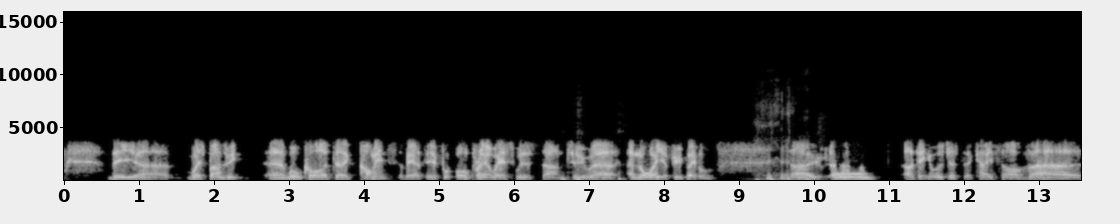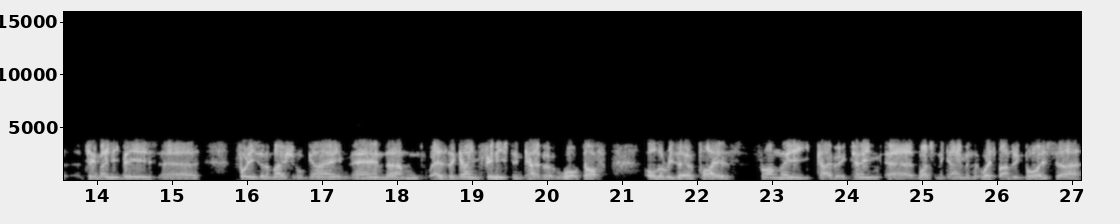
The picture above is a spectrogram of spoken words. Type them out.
the uh, West Brunswick, uh, we'll call it uh, comments about their football prowess was starting to uh, annoy a few people. so um, I think it was just a case of uh, too many beers. Uh, footy's an emotional game, and um, as the game finished and Coburg walked off, all the reserve players from the Coburg team uh, watching the game, and the West Brunswick boys uh,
